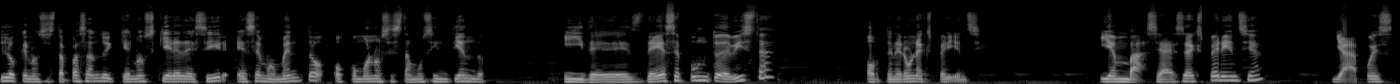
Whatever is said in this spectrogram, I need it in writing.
lo que nos está pasando y qué nos quiere decir ese momento o cómo nos estamos sintiendo. Y desde ese punto de vista, obtener una experiencia. Y en base a esa experiencia, ya pues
